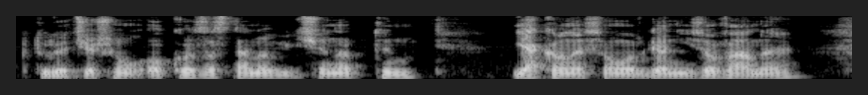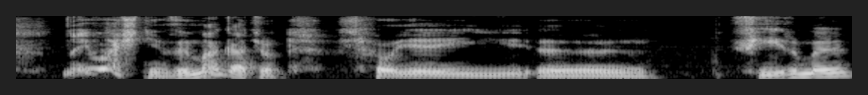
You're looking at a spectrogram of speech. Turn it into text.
które cieszą oko, zastanowić się nad tym, jak one są organizowane. No i właśnie wymagać od swojej e, firmy,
